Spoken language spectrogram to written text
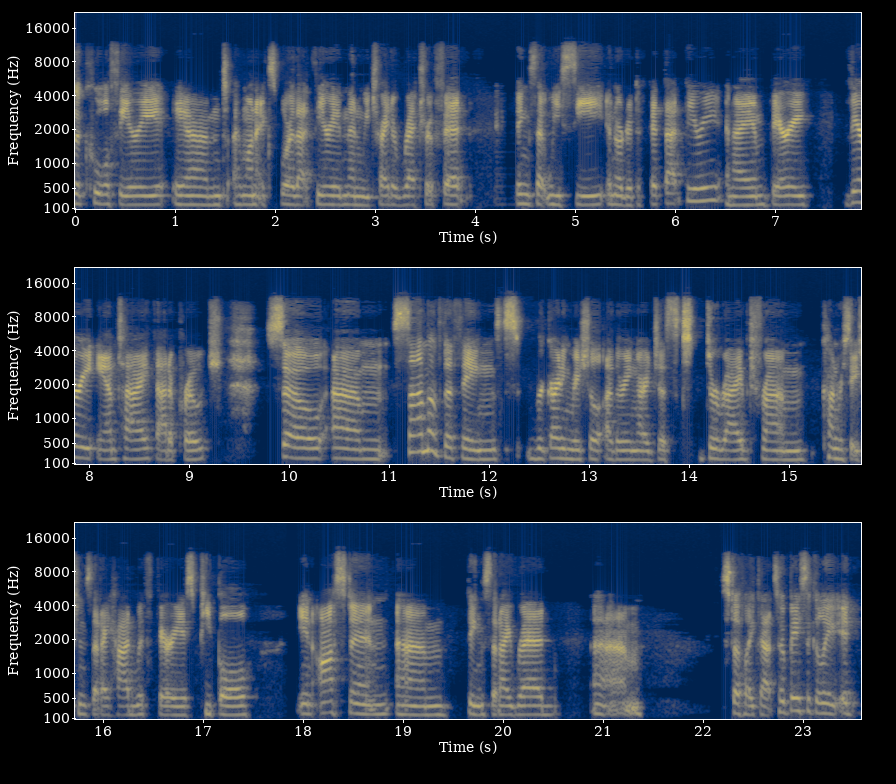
a cool theory, and I want to explore that theory," and then we try to retrofit things that we see in order to fit that theory. And I am very very anti that approach. So, um, some of the things regarding racial othering are just derived from conversations that I had with various people in Austin, um, things that I read, um, stuff like that. So, basically, it,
